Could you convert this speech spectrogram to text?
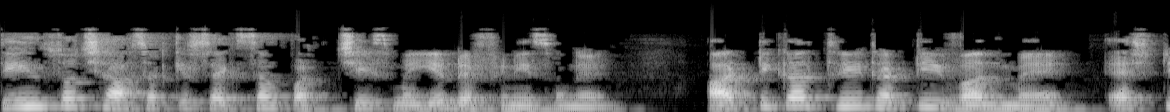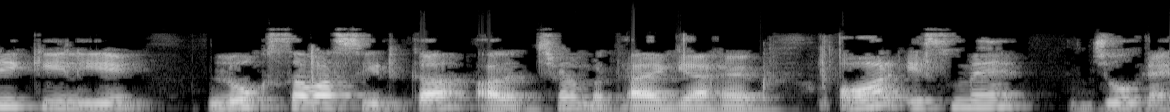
366 के सेक्शन 25 में ये डेफिनेशन है। आर्टिकल 331 में एसटी के लिए लोकसभा सीट का आरक्षण बताया गया है। और इसमें जो है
